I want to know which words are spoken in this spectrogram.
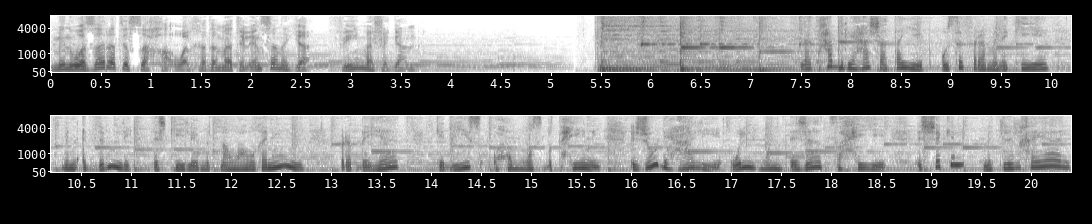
من وزارة الصحة والخدمات الإنسانية. في ميشيغان. لتحضري عشاء طيب وسفرة ملكية منقدم لك تشكيلة متنوعة وغنية مربيات كبيس وحمص بطحيني الجودة عالية والمنتجات صحية. الشكل مثل الخيال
